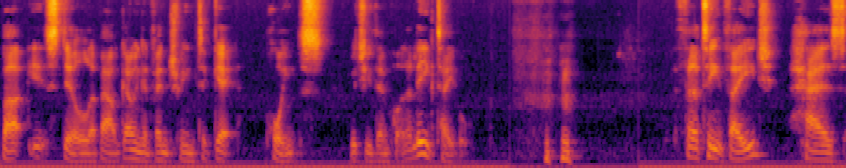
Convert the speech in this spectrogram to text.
but it's still about going adventuring to get points, which you then put on a league table. Thirteenth Age has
